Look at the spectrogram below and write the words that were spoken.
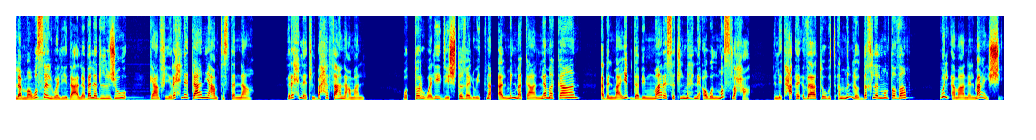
لما وصل وليد على بلد اللجوء كان في رحلة تانية عم تستناه. رحلة البحث عن عمل. واضطر وليد يشتغل ويتنقل من مكان لمكان قبل ما يبدأ بممارسة المهنة أو المصلحة اللي تحقق ذاته وتأمن له الدخل المنتظم والأمان المعيشي.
